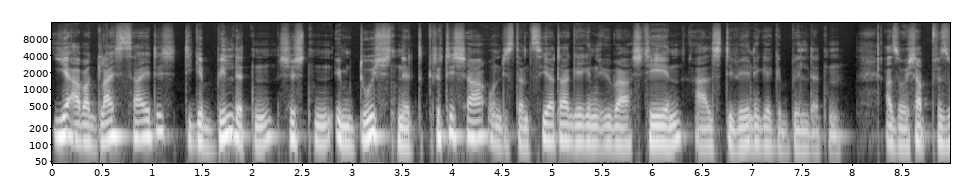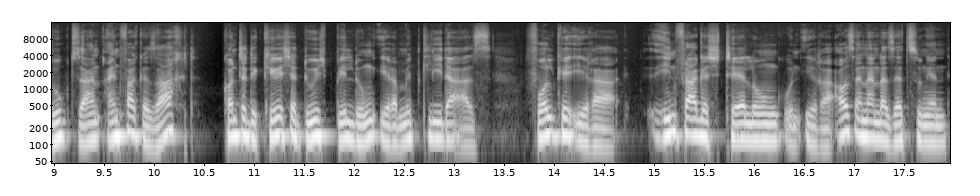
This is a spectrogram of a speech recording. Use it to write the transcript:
ihr aber gleichzeitig die gebildeten Schichten im Durchschnitt kritischer und distanzierter gegenüber stehen als die weniger gebildeten. Also ich habe versucht sagen, einfach gesagt, konnte die Kirche durch Bildung ihrer Mitglieder als Folge ihrer Infragestellung und ihrer Auseinandersetzungen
